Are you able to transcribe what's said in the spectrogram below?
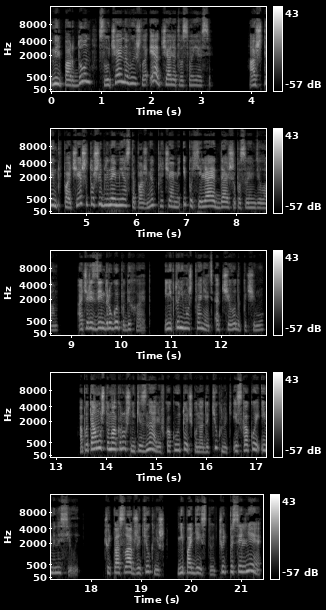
миль пардон, случайно вышло, и отчалят во свояси. А штымп почешет ушибленное место, пожмет плечами и похиляет дальше по своим делам, а через день-другой подыхает, и никто не может понять, от чего да почему а потому что мокрушники знали, в какую точку надо тюкнуть и с какой именно силой. Чуть послабже тюкнешь, не подействует, чуть посильнее,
